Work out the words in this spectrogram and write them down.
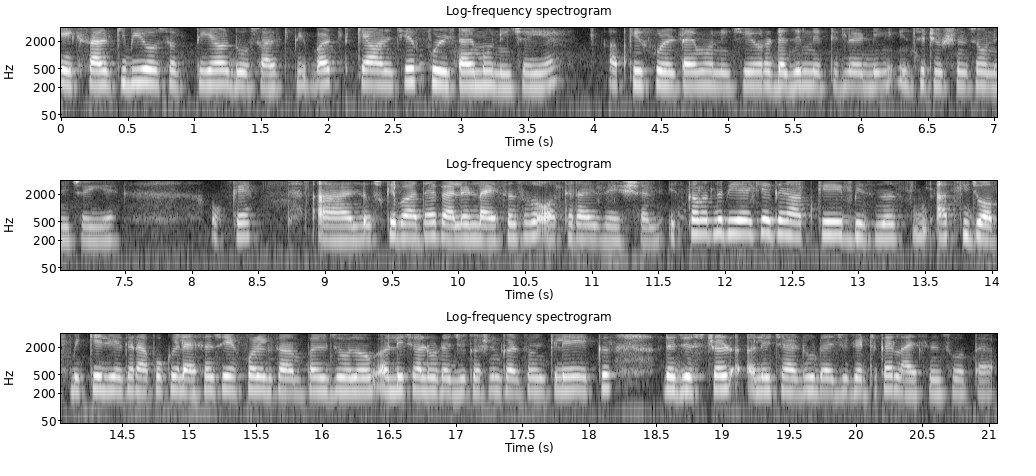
एक साल की भी हो सकती है और दो साल की भी बट क्या होनी चाहिए फुल टाइम होनी चाहिए। आपकी फुल टाइम होनी चाहिए और डेजिग्नेटेड लर्निंग इंस्टीट्यूशन से होनी चाहिए ओके एंड उसके बाद है वैलिड लाइसेंस और ऑथराइजेशन इसका मतलब ये है कि अगर आपके बिज़नेस आपकी जॉब में के लिए अगर आपको कोई लाइसेंस चाहिए फॉर एग्जांपल जो लोग अर्ली चाइल्डहुड एजुकेशन करते हैं, उनके लिए एक रजिस्टर्ड अर्ली चाइल्डहुड एजुकेटर का लाइसेंस होता है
